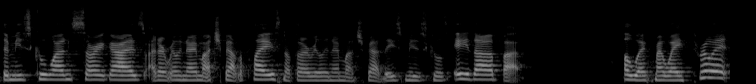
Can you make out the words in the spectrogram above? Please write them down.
the musical ones. Sorry, guys, I don't really know much about the plays. Not that I really know much about these musicals either, but I'll work my way through it.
